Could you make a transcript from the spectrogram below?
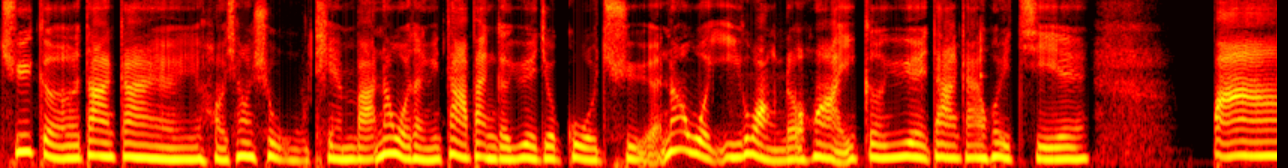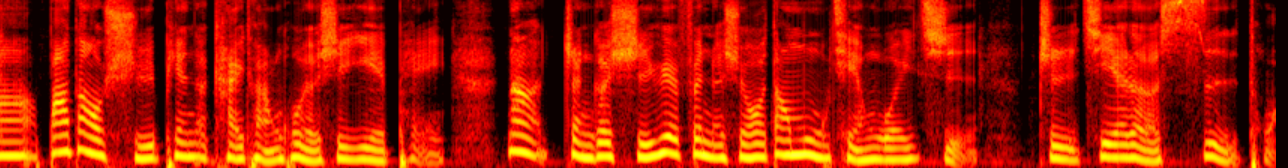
居隔大概好像是五天吧。那我等于大半个月就过去了。那我以往的话，一个月大概会接八八到十篇的开团或者是夜培。那整个十月份的时候，到目前为止只接了四团。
